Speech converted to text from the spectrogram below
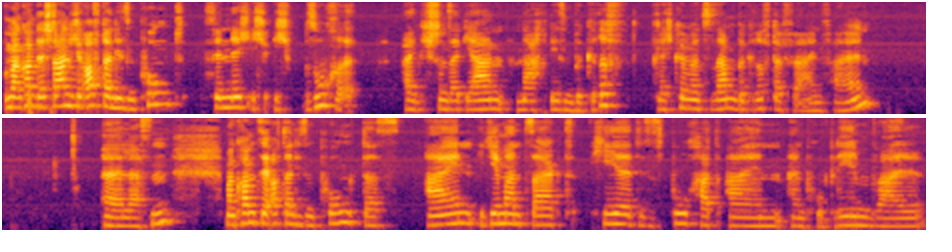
Und man kommt erstaunlich oft an diesen Punkt, finde ich, ich, ich suche eigentlich schon seit Jahren nach diesem Begriff. Vielleicht können wir zusammen einen Begriff dafür einfallen äh, lassen. Man kommt sehr oft an diesen Punkt, dass ein jemand sagt, hier dieses Buch hat ein, ein Problem, weil,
